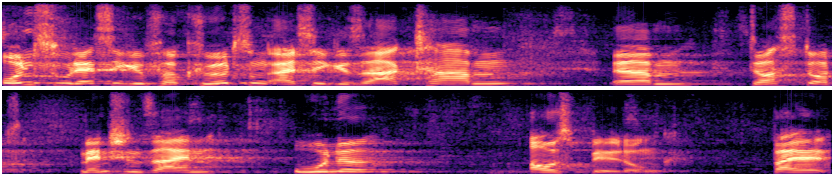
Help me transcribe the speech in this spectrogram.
unzulässige Verkürzung, als Sie gesagt haben, ähm, dass dort Menschen seien ohne Ausbildung. Weil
